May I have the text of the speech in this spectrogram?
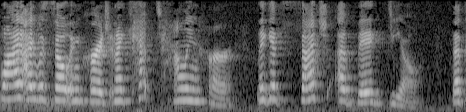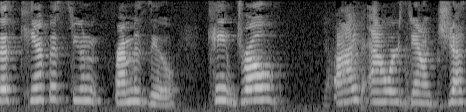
why I was so encouraged, and I kept telling her, like, it's such a big deal that this campus student from Mizzou came, drove five hours down just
